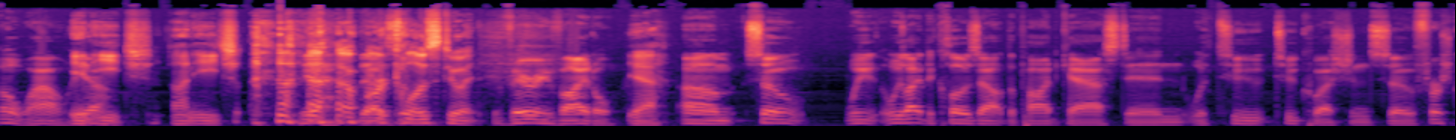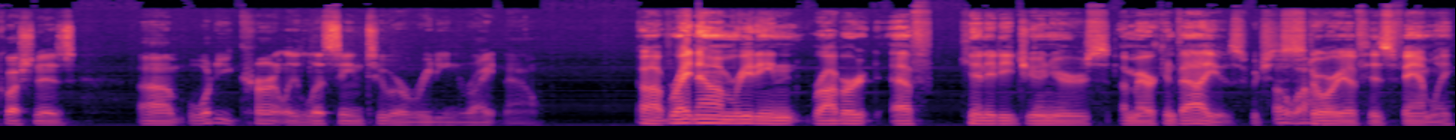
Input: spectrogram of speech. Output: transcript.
Oh wow! in yeah, each on each, Yeah, or close to it. very vital. Yeah. Um, so we we like to close out the podcast and with two two questions. So first question is, um, what are you currently listening to or reading right now? Uh, right now, I'm reading Robert F. Kennedy Jr.'s American Values, which is Oh, the wow. story of his family,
